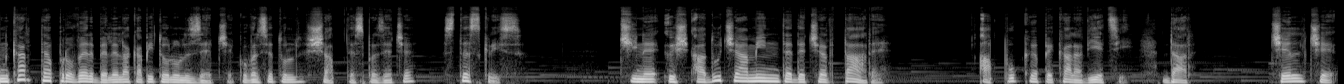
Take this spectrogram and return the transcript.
În cartea Proverbele, la capitolul 10, cu versetul 17, stă scris Cine își aduce aminte de certare, apucă pe calea vieții, dar cel ce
